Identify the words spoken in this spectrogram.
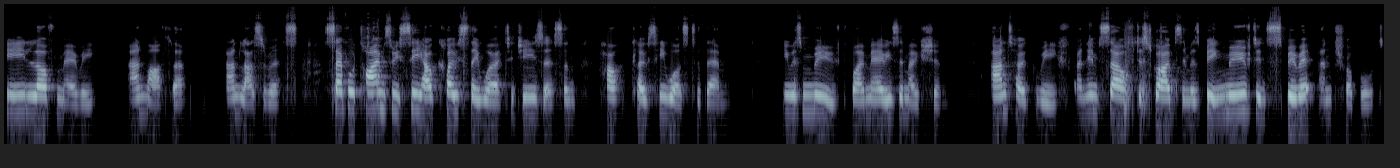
He loved Mary and Martha and Lazarus. Several times we see how close they were to Jesus and how close he was to them. He was moved by Mary's emotion and her grief, and himself describes him as being moved in spirit and troubled.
